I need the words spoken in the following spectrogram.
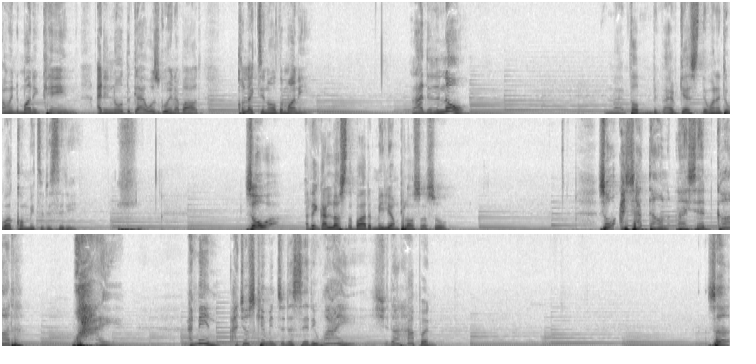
and when the money came i didn't know the guy was going about collecting all the money. And i didn't know. And i thought i guess they wanted to welcome me to the city. So I think I lost about a million plus or so. So I sat I said, God, why? I mean, I just came into the city. Why should that happen? So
